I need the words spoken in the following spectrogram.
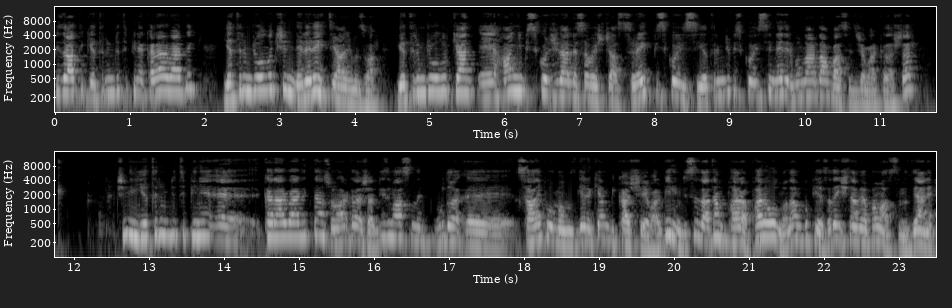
biz artık yatırımcı tipine karar verdik. Yatırımcı olmak için nelere ihtiyacımız var? Yatırımcı olurken e, hangi psikolojilerle savaşacağız? Trade psikolojisi, yatırımcı psikolojisi nedir? Bunlardan bahsedeceğim arkadaşlar. Şimdi yatırımcı tipini e, karar verdikten sonra arkadaşlar bizim aslında burada e, sahip olmamız gereken birkaç şey var. Birincisi zaten para. Para olmadan bu piyasada işlem yapamazsınız. Yani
